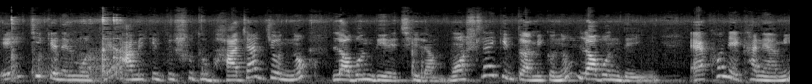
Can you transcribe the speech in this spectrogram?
এই চিকেনের মধ্যে আমি কিন্তু শুধু ভাজার জন্য লবণ দিয়েছিলাম। মশলায় কিন্তু আমি কোনো লবণ দেইনি। এখন এখানে আমি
